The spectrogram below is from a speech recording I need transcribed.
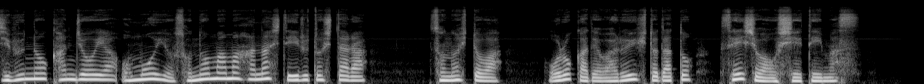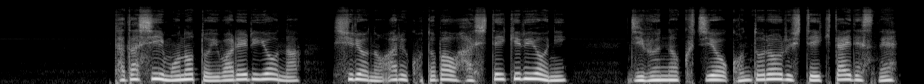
自分の感情や思いをそのまま話しているとしたら、その人は愚かで悪い人だと聖書は教えています。正しいものと言われるような資料のある言葉を発していけるように自分の口をコントロールしていきたいですね。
